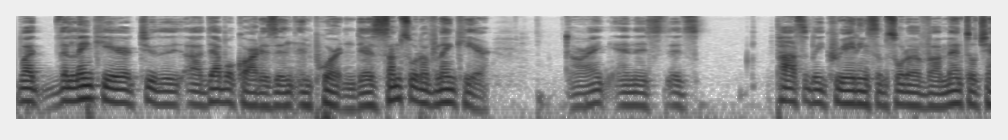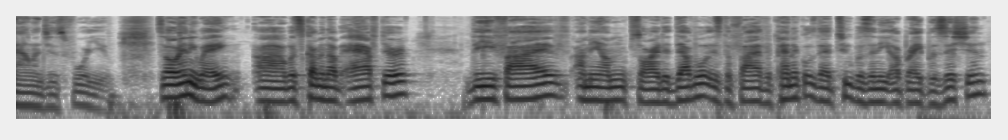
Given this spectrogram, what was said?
but the link here to the uh, devil card is important. There's some sort of link here, all right, and it's it's possibly creating some sort of uh, mental challenges for you. So anyway, uh, what's coming up after the five? I mean, I'm sorry, the devil is the five of pentacles. That too was in the upright position.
